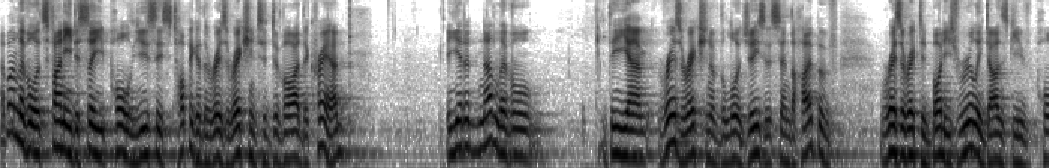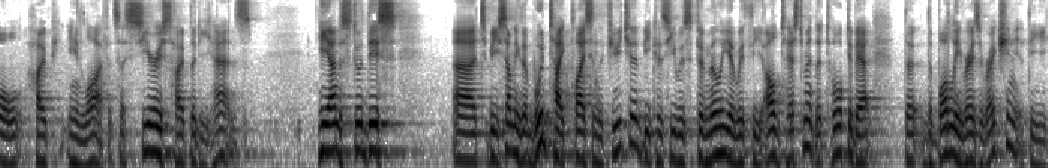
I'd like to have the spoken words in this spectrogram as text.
At one level, it's funny to see Paul use this topic of the resurrection to divide the crowd. Yet at another level, the um, resurrection of the Lord Jesus and the hope of resurrected bodies really does give Paul hope in life. It's a serious hope that he has. He understood this uh, to be something that would take place in the future because he was familiar with the Old Testament that talked about the, the bodily resurrection at the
